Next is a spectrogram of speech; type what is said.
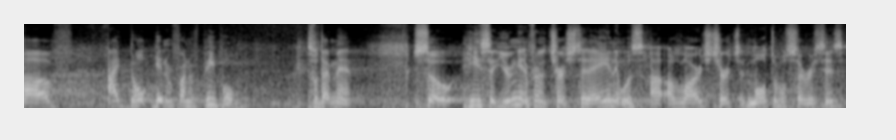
of I don't get in front of people. That's what that meant. So he said, You're going to get in front of the church today, and it was a, a large church at multiple services,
